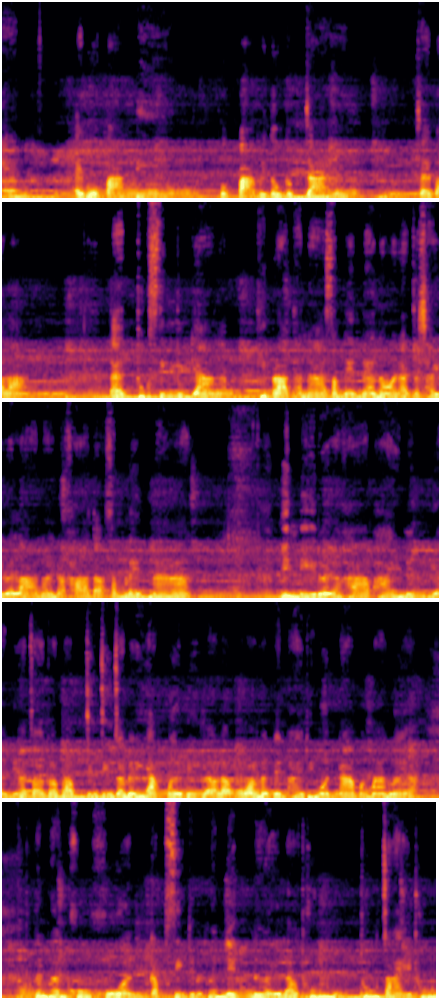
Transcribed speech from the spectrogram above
แข็ง ไอ้พวกปากดี พวกปากไม่ตรงกับใจ ใช่ปะล่ะ แต่ทุกสิ่งทุกอย่างอะที่ปรารถนาสำเร็จแน่นอนอาจจะใช้เวลาหน่อยนะคะ แต่สำเร็จนะ ยินดีด้วยนะคะไพ่หนึ่งเหรียญเนี่ยจอยก็แบบจริงๆจะไม่ได้อยากเปิดไปอีกแล้วแหละเพราะว่ามันเป็นไพ่ที่งดงามมากๆเลยอะเพื่อนๆคู่ควรกับสิ่งที่เพื่อนๆเหน็ดเหนื่อย แล้วทุ่มทุ่มใจทุ่ม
